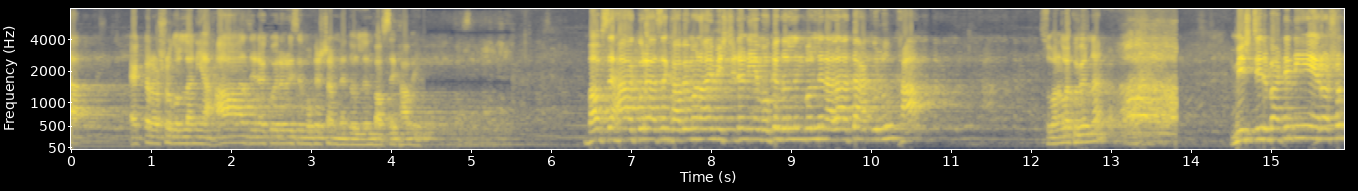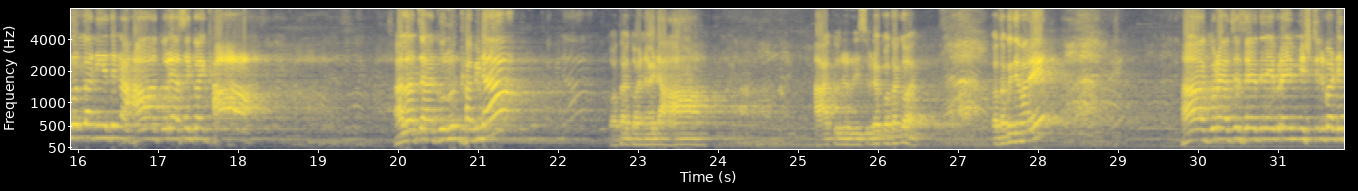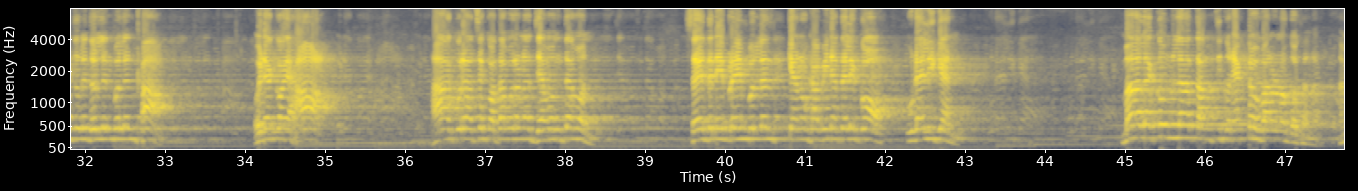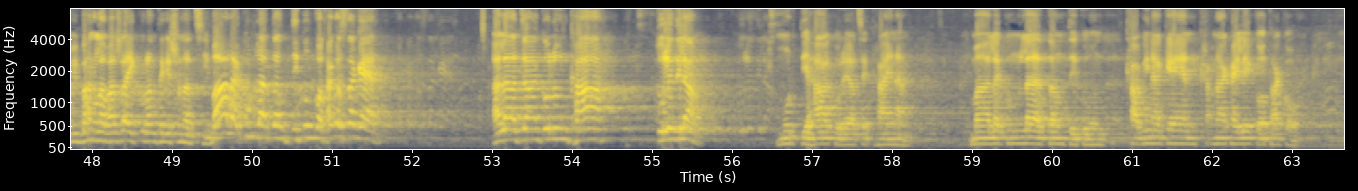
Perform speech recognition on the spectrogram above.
একটা রসগোল্লা নিয়ে হাজ এটা করে রয়েছে মুখের সামনে ধরলেন, বাপসে খাবে। বাপসে হা করে আছে, খাবে মনে হয়, মিষ্টিটা নিয়ে মুখে ধরলেন, বললেন, আলা তাকুলু, খা। সুবহানাল্লাহ কইবেন না? মিষ্টির বাটি নিয়ে, রসগোল্লা নিয়ে যেটা হা করে আছে, কয়, খা। আলা তাকুলু, খাবি না? কথা কয় না, এটা আ আ করে রয়েছে। ওটা কথা কয়? কথা কইতে পারে? হা করে আছে সৈয়দিন ইব্রাহিম, মিষ্টির বাটি তুলে ধরলেন, বললেন, খা। ওইটা কয়, হা। হা করে আছে, কথা বলে না, যেমন তেমন। সৈয়দিন ইব্রাহিম বললেন, কেন খাবি না, তাহলে ক, উড়াইলি কেন? মালাকুম লা তামতিকুন, একটাও বানানোর কথা না। আমি বাংলা ভাষায় কোরআন থেকে শোনাচ্ছি। মালাকুম লা তামতিকুন, কথা কস্তা কেন? আলা তাকুলুন, খা। তুলে দিলাম। মূর্তি হা করে আছে, খায় না। মালাকুম লা তামতিকুন খাবি না কেন? না খাইলে কথা কও।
